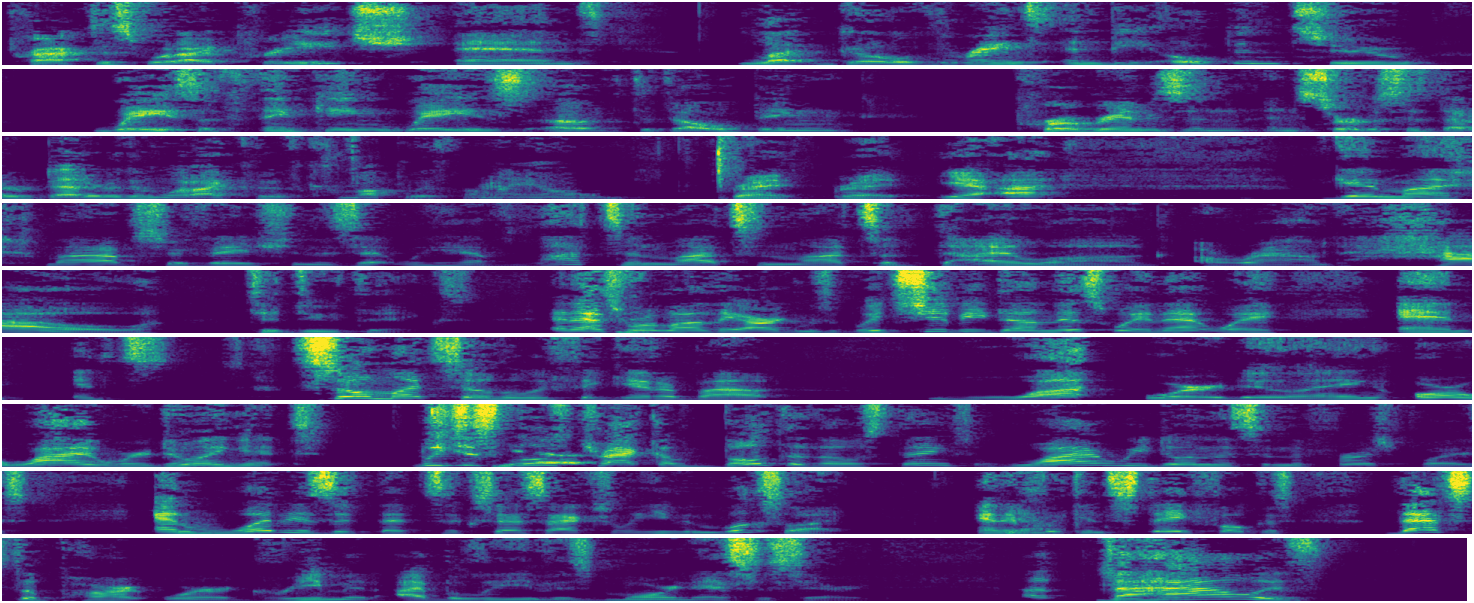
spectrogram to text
practice what I preach and let go of the reins and be open to ways of thinking, ways of developing programs and, and services that are better than what I could have come up with on my own. Right, right. Yeah. I, again, my, my observation is that we have lots and lots and lots of dialogue around how to do things. And that's where a lot of the arguments, which should be done this way, that way. And it's so much so that we forget about what we're doing or why we're doing it. We just yeah. lose track of both of those things. Why are we doing this in the first place? And what is it that success actually even looks like? And yeah. if we can stay focused, that's the part where agreement, I believe, is more necessary. Uh, the how is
